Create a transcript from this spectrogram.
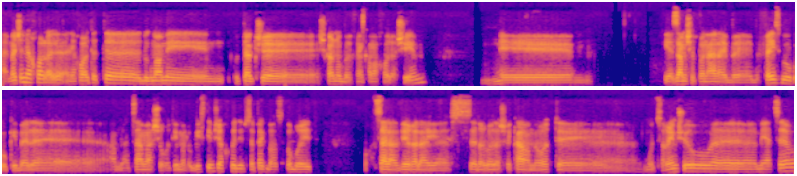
האמת שאני יכול, יכול לתת דוגמה ממותג שהשקענו בו לפני כמה חודשים. Mm-hmm. יזם שפנה אליי בפייסבוק, הוא קיבל אה, המלצה מהשירותים הלוגיסטיים שאנחנו יודעים לספק בארצות הברית. הוא רצה להעביר אליי אה, סדר גודל של כמה מאות מוצרים שהוא מייצר.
